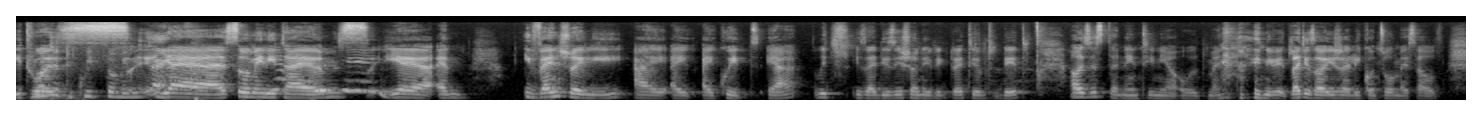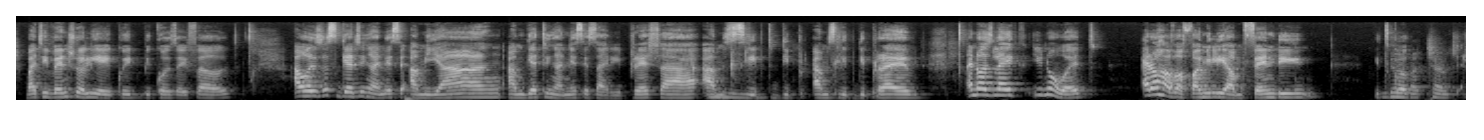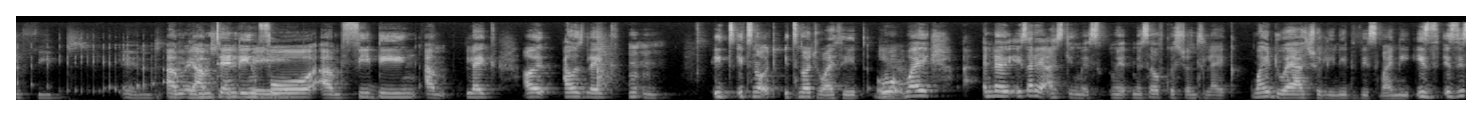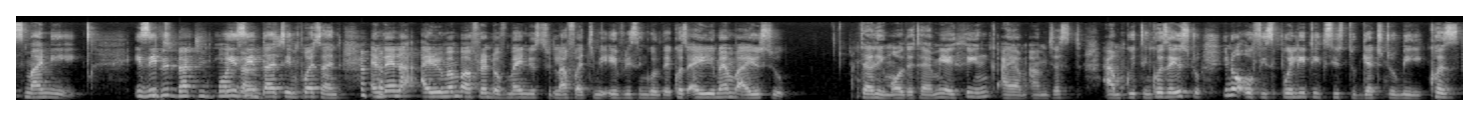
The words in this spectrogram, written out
it You was wanted to quit so many times. Yeah, so many times. Yeah, and eventually I, I I quit. Yeah, which is a decision I regret till to date. I was just a 19 year old man. anyway, that is how I usually console myself. But eventually I quit because I felt. I was just getting unnecessary. I'm young. I'm getting unnecessary pressure. I'm mm. sleep. Dep- I'm sleep deprived, and I was like, you know what? I don't have a family. I'm fending. It's You got have a child to feed, and I'm I'm tending for, I'm feeding, I'm like I was, I was like, Mm-mm. it's it's not it's not worth it. Yeah. Why? And I started asking my, myself questions like, why do I actually need this money? Is is this money? Is it, it that Is it that important? and then I remember a friend of mine used to laugh at me every single day because I remember I used to tell him all the time me i think i am i'm just i'm quitting because i used to you know office politics used to get to me because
